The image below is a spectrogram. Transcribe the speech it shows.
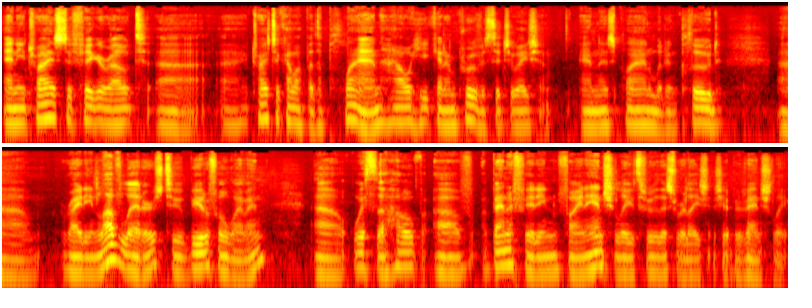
and he tries to figure out, uh, uh, tries to come up with a plan how he can improve his situation. And this plan would include um, writing love letters to beautiful women uh, with the hope of benefiting financially through this relationship eventually.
